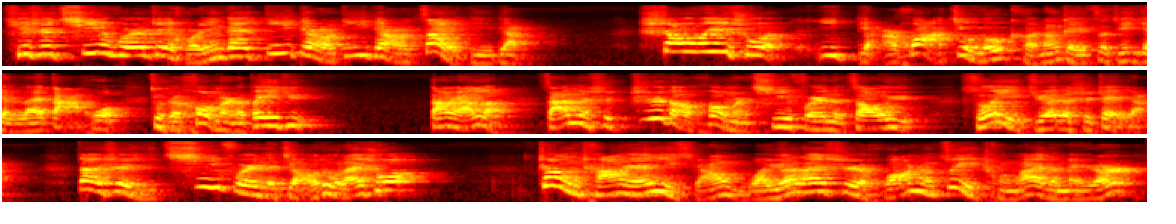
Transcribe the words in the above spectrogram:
其实戚夫人这会儿应该低调低调再低调，稍微说一点话就有可能给自己引来大祸，就是后面的悲剧。当然了，咱们是知道后面戚夫人的遭遇，所以觉得是这样。但是以戚夫人的角度来说。正常人一想，我原来是皇上最宠爱的美人儿，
